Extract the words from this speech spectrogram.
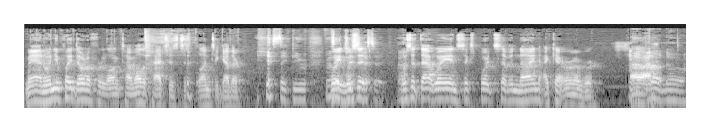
Man, when you play Dota for a long time, all the patches just blend together. Yes, they do. Was Wait, like was it yesterday. Was it that way in 6.79? I can't remember. I Uh, don't know.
